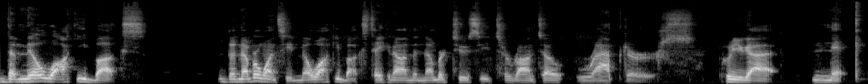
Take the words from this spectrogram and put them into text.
the Milwaukee Bucks, the number one seed Milwaukee Bucks, taking on the number two seed Toronto Raptors. Who do you got, Nick?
